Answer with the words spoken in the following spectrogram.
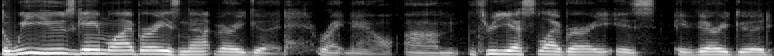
the Wii U's game library is not very good right now. Um, the 3DS library is a very good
